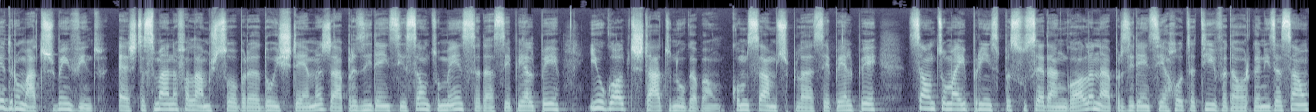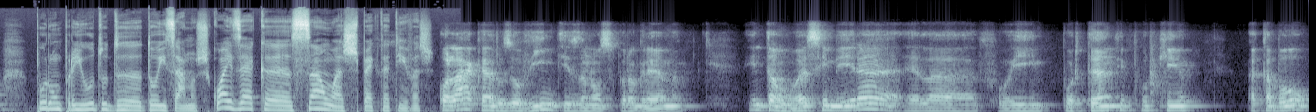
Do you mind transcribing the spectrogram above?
Pedro Matos, bem-vindo. Esta semana falamos sobre dois temas, a presidência São Tomense da CPLP e o golpe de Estado no Gabão. Começamos pela CPLP. São Tomé e Príncipe sucede a Angola na presidência rotativa da organização por um período de dois anos. Quais é que são as expectativas? Olá, caros ouvintes do nosso programa. Então, a cimeira ela foi importante porque acabou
